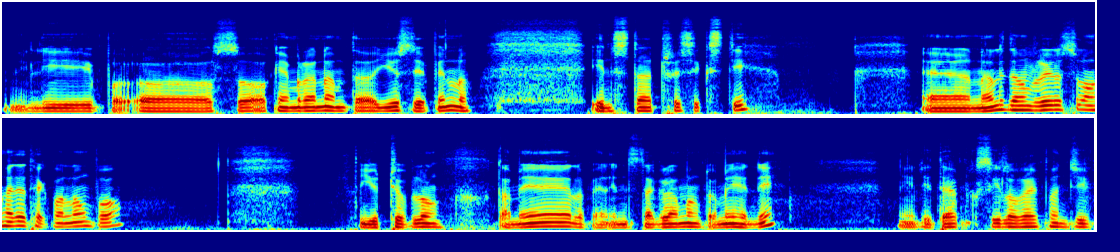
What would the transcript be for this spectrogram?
nili uh, so camera nam ta use pen lo Insta 360 nali dom reels long hada thek pan long po youtube long tame lo pen instagram long tame hede ni di tak si lo gai pan jip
